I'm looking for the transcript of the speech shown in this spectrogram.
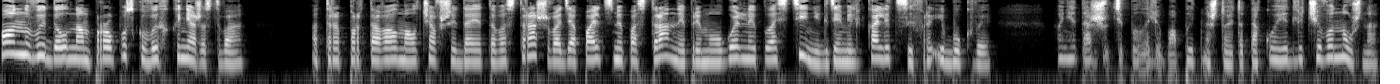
Он выдал нам пропуск в их княжество отрапортовал молчавший до этого страж, водя пальцами по странной прямоугольной пластине, где мелькали цифры и буквы. Мне до жути было любопытно, что это такое и для чего нужно.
